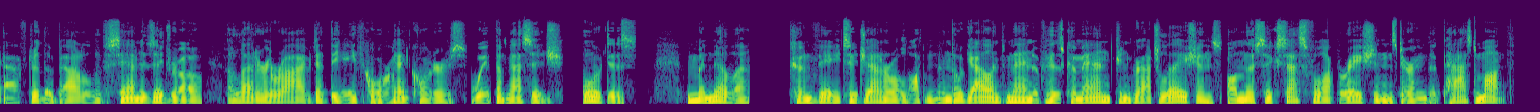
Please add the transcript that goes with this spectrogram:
After the Battle of San Isidro, a letter arrived at the 8th Corps headquarters with the message, Otis, Manila, convey to General Lawton and the gallant men of his command congratulations on the successful operations during the past month,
